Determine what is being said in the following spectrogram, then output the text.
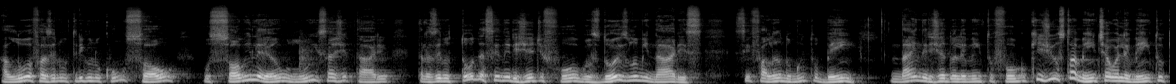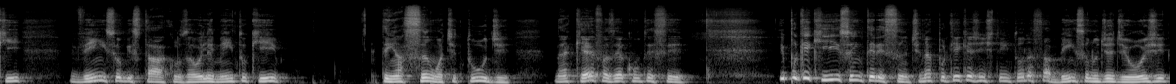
a Lua fazendo um trígono com o Sol, o Sol em Leão, Lua em Sagitário, trazendo toda essa energia de fogo, os dois luminares se falando muito bem na energia do elemento fogo, que justamente é o elemento que vence obstáculos, é o elemento que tem ação, atitude, né, quer fazer acontecer. E por que, que isso é interessante? Né? Por que, que a gente tem toda essa benção no dia de hoje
